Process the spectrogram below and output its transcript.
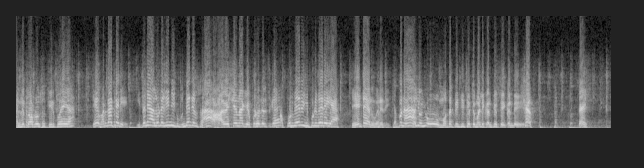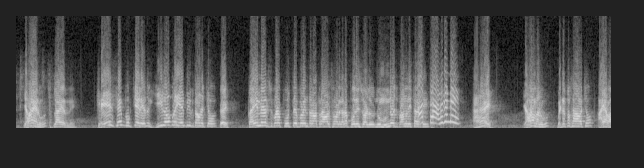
అన్ని ప్రాబ్లమ్స్ తీరిపోయాయా? ఏ వరదాచారి ఇతనే అల్లుడని నీకు ముందే తెలుసా? ఆ విషయం నాకు ఎప్పుడో తెలుసుగా. అప్పుడు వేరు ఇప్పుడు వేరయ్యా. ఏంటయ్యా నువ్వు అనేది? చెప్పనా? అయ్యో మొదటి నుంచి చెప్పి మళ్ళీ కన్ఫ్యూజ్ చేయకండి. ఎవరయ్యా నువ్వు? లాయర్ని. కేసే బుక్ చేయలేదు. ఈ లోపల ఏం పీకుతామని వచ్చావు? క్లైమాక్స్ కూడా పూర్తయిపోయిన తర్వాత రావాల్సిన వాళ్ళు కదా పోలీసు వాళ్ళు. నువ్వు ముందు వచ్చి ప్రాణం ఏయ్, ఎవరమ్మా నువ్వు? బిడ్డతో సహా వచ్చావు? ఆయావా?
